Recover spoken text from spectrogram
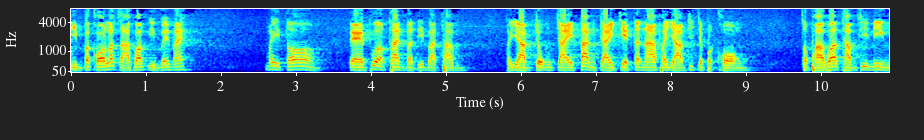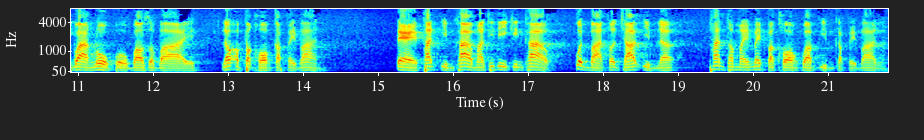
อิ่มประคองรักษาความอิ่มไว้ไหมไม่ต้อง แต่พวกท่านปฏิบัติธรรม พยายามจงใจตั้งใจเจตนาพยายามที่จะประคอง สภาวะธรรมที่นิ่งว่างโล่งโปร่งเบาสบาย แล้วเอาประคองกลับไปบ้าน แต่ท่านอิ่มข้าวมาที่นี่กินข้าวก้นบาทตอนเช้าอิ่มแล้ว ท่านทำไมไม่ประคองความอิ่มกลับไปบ้านล่ะ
